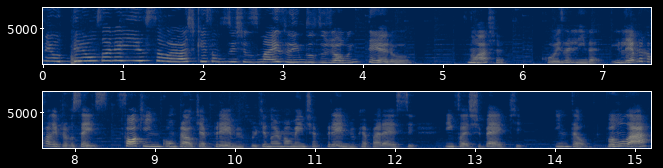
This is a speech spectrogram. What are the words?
Meu Deus, olha isso! Eu acho que esse é um dos vestidos mais lindos do jogo inteiro. Não acha? Coisa linda. E lembra que eu falei pra vocês? Foquem em comprar o que é prêmio, porque normalmente é prêmio que aparece em flashback. Então, vamos lá,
